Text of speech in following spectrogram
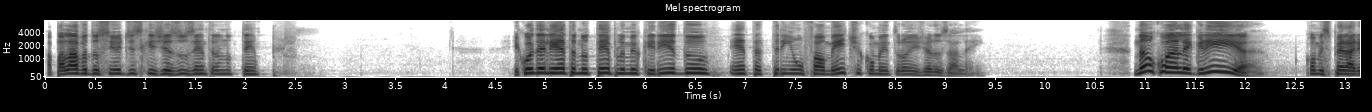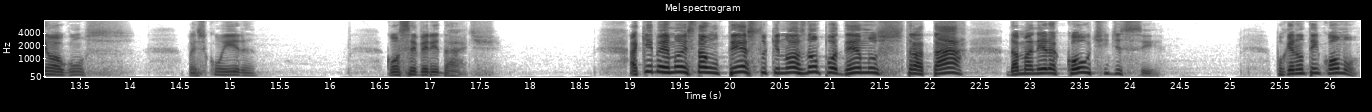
A palavra do Senhor diz que Jesus entra no templo. E quando ele entra no templo, meu querido, entra triunfalmente como entrou em Jerusalém. Não com alegria, como esperariam alguns, mas com ira, com severidade. Aqui, meu irmão, está um texto que nós não podemos tratar da maneira coaching de si, porque não tem como.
